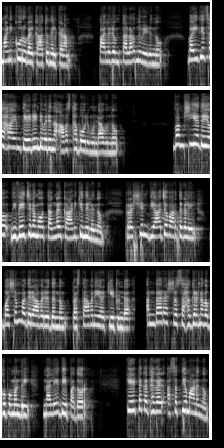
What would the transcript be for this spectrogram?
മണിക്കൂറുകൾ കാത്തു നിൽക്കണം. പലരും തളർന്നു വീഴുന്നു. വൈദ്യസഹായം തേടേണ്ടി വരുന്ന അവസ്ഥ പോലും ഉണ്ടാവുന്നു. വംശീയതയോ വിവേചനമോ തങ്ങൾ കാണിക്കുന്നില്ലെന്നും റഷ്യൻ വ്യാജ വാർത്തകളിൽ വശം വതരാവരുതെന്നും പ്രസ്താവന ഇറക്കിയിട്ടുണ്ട് അന്താരാഷ്ട്ര സഹകരണ വകുപ്പ് മന്ത്രി നലേദി പദോർ. കേട്ട കഥകൾ അസത്യമാണെന്നും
